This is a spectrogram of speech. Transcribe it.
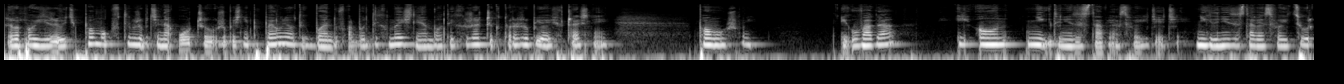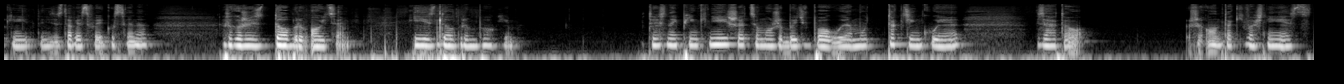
żeby powiedzieć, żeby Ci pomógł w tym, żeby Cię nauczył, żebyś nie popełniał tych błędów, albo tych myśli, albo tych rzeczy, które robiłeś wcześniej. Pomóż mi. I uwaga, i on nigdy nie zostawia swoich dzieci, nigdy nie zostawia swojej córki, nigdy nie zostawia swojego syna, dlatego że jest dobrym ojcem i jest dobrym Bogiem. I to jest najpiękniejsze, co może być w Bogu. Ja mu tak dziękuję za to, że on taki właśnie jest,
